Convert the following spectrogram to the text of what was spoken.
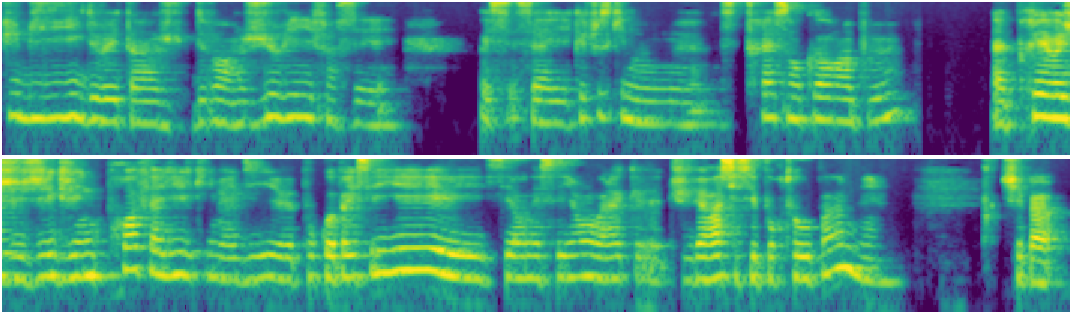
public, devant un, devant un jury, enfin, c'est... Ça, il y a quelque chose qui me stresse encore un peu. Après, ouais, j'ai une prof à Lille qui m'a dit euh, pourquoi pas essayer, et c'est en essayant voilà, que tu verras si c'est pour toi ou pas, mais je sais pas.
